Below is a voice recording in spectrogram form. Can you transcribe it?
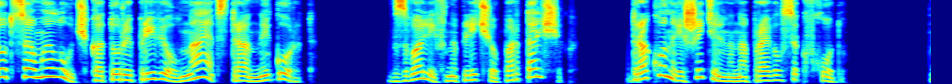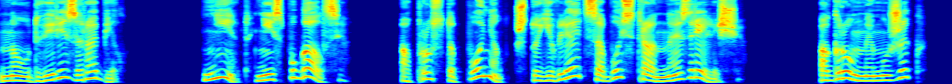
Тот самый луч, который привел Ная в странный город. Взвалив на плечо портальщик, дракон решительно направился к входу. Но у двери заробел. Нет, не испугался, а просто понял, что является собой странное зрелище. Огромный мужик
